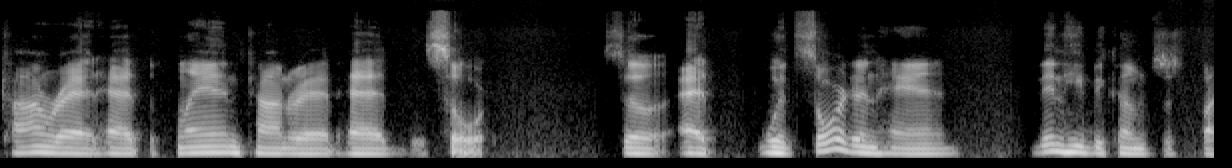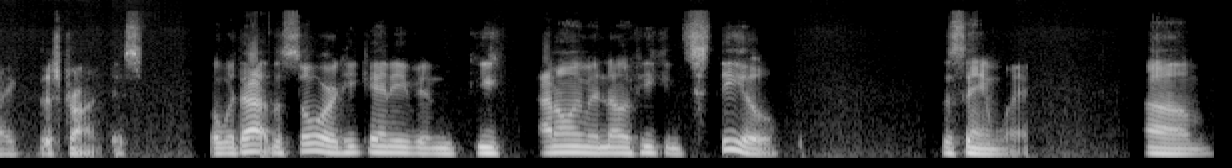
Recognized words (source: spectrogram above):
Conrad had the plan, Conrad had the sword. So at with sword in hand, then he becomes just like the strongest. But without the sword, he can't even he, I don't even know if he can steal the same way. Um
